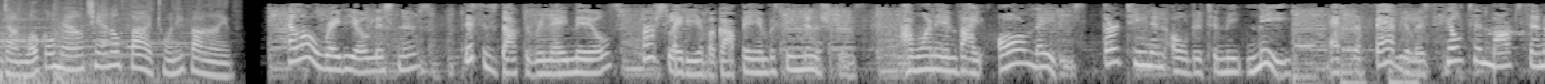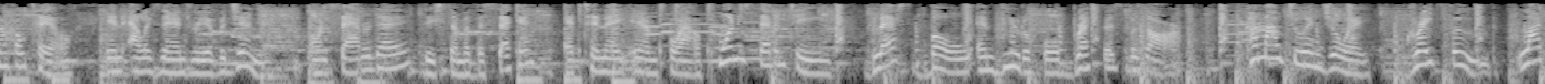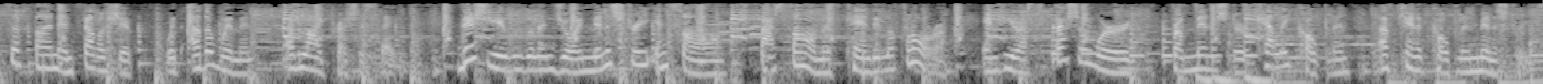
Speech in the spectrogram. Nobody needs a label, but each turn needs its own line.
and on Local Now, Channel 525.
Hello, radio listeners. This is Dr. Renee Mills, First Lady of Agape Embassy Ministries. I want to invite all ladies 13 and older to meet me at the fabulous Hilton Mark Center Hotel in Alexandria, Virginia on Saturday, December the 2nd at 10 a.m. for our 2017 Blessed, Bold, and Beautiful Breakfast Bazaar. Come out to enjoy great food, lots of fun and fellowship with other women of like precious faith. This year we will enjoy ministry in song by psalmist Candy LaFlora and hear a special word from Minister Kelly Copeland of Kenneth Copeland Ministries.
